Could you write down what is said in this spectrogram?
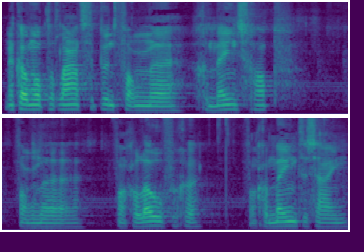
Dan komen we op dat laatste punt van gemeenschap, van, van gelovigen, van gemeente zijn.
